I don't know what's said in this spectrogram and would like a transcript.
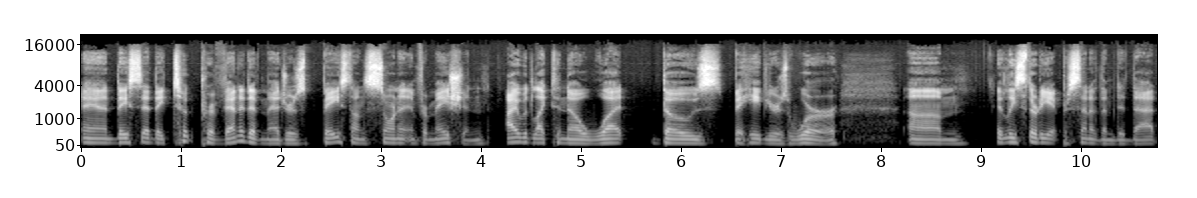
and they said they took preventative measures based on SORNA information. I would like to know what those behaviors were. Um, at least 38% of them did that.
